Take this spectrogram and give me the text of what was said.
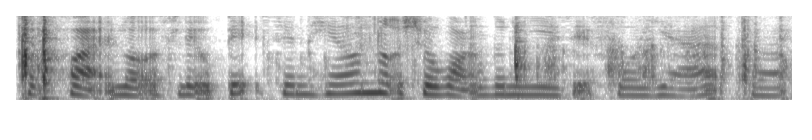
put quite a lot of little bits in here. I'm not sure what I'm going to use it for yet but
